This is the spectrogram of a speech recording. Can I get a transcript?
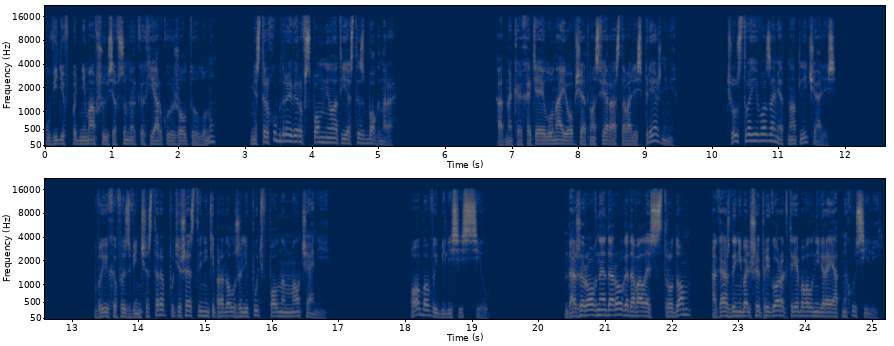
Увидев поднимавшуюся в сумерках яркую желтую луну, мистер Хубдрайвер вспомнил отъезд из Богнера. Однако, хотя и луна, и общая атмосфера оставались прежними, чувства его заметно отличались. Выехав из Винчестера, путешественники продолжили путь в полном молчании. Оба выбились из сил. Даже ровная дорога давалась с трудом, а каждый небольшой пригорок требовал невероятных усилий.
